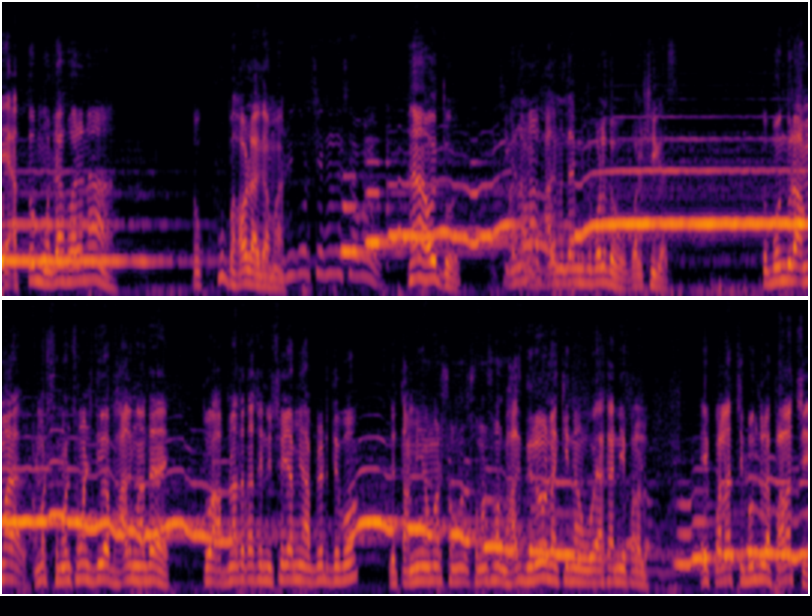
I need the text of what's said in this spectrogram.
এ এত মজা করে না তো খুব ভালো লাগে আমার। হ্যাঁ ওই তো। ঠিক আছে আমার ভাগ না দেয় আমি বলে দেবো বলে ঠিক আছে। তো বন্ধুরা আমার আমার সমান সমান যদি ভাগ না দেয়। তো আপনাদের কাছে নিশ্চয়ই আমি আপডেট দেবো। যে তামি আমার সমান সমান ভাগ দিলো নাকি না ও একা নিয়ে পালালো। এই পালাচ্ছে, বন্ধুরা পালাচ্ছে।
